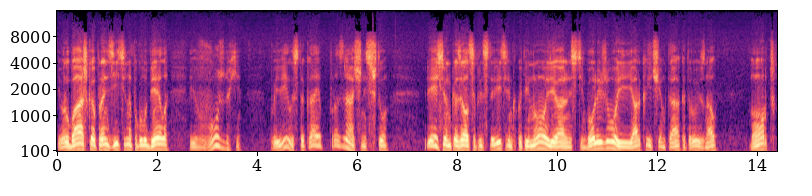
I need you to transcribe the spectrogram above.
его рубашка пронзительно поголубела, и в воздухе появилась такая прозрачность, что Весь он казался представителем какой-то иной реальности, более живой и яркой, чем та, которую знал Морт.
